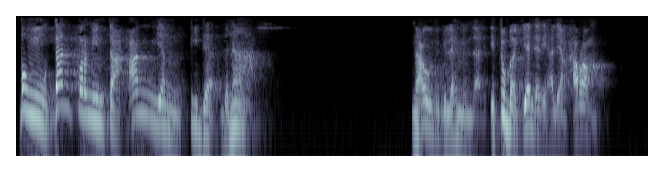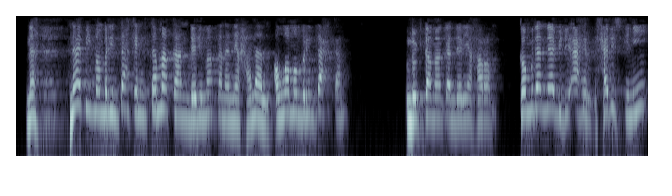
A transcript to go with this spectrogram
Pungutan permintaan yang tidak benar. Na'udzubillah min dzalik. Itu bagian dari hal yang haram. Nah, Nabi memerintahkan kita makan dari makanan yang halal. Allah memerintahkan untuk kita makan dari yang haram. Kemudian Nabi di akhir hadis ini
